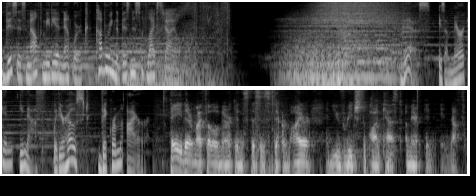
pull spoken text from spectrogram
This is Mouth Media Network, covering the business of lifestyle. This is American Enough with your host, Vikram Iyer. Hey there, my fellow Americans. This is Vikram Iyer, and you've reached the podcast American Enough.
